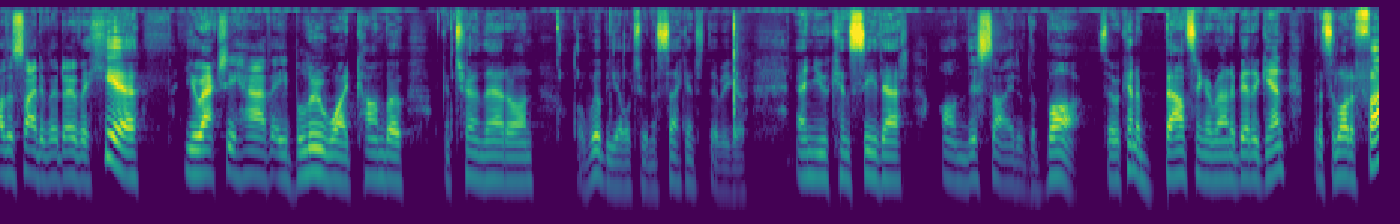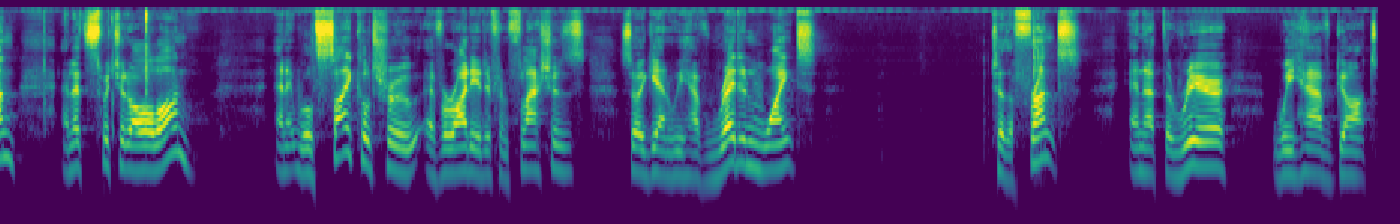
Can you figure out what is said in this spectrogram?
other side of it over here, you actually have a blue-white combo. I can turn that on, or we'll be able to in a second. There we go. And you can see that on this side of the bar. So we're kind of bouncing around a bit again, but it's a lot of fun. And let's switch it all on. And it will cycle through a variety of different flashes. So again, we have red and white to the front, and at the rear, we have got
